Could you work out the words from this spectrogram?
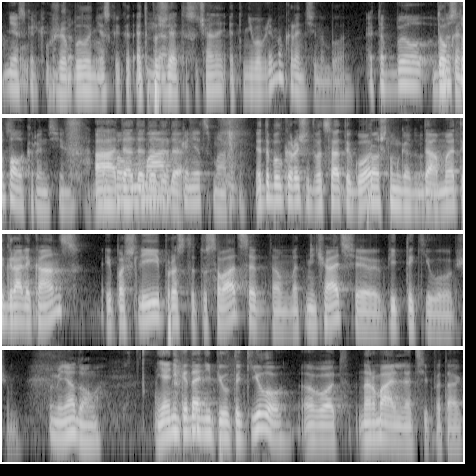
несколько Уже концертов было несколько... Это, Да. подожди, это случайно... Это не во время карантина было? Это был... До Наступал карантин. А, Это был да-да-да-да-да. март, конец марта. Это был, короче, 20-й В год. прошлом году. Да, мы отыграли Канс и пошли просто тусоваться, там, отмечать, э, пить текилу, в общем. У меня дома. Я никогда не пил текилу, вот, нормально, типа так.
